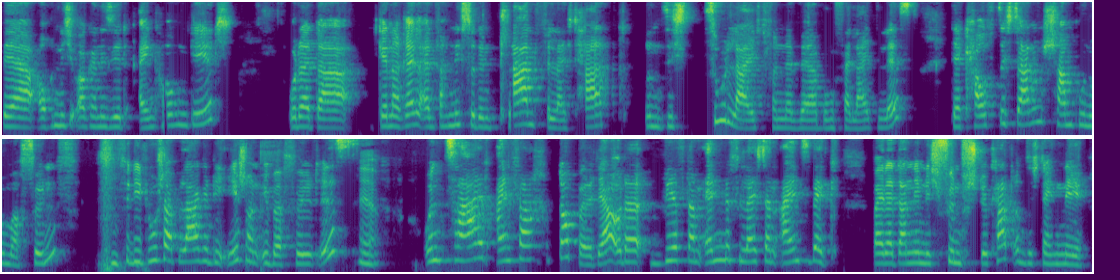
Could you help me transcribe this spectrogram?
wer auch nicht organisiert einkaufen geht oder da generell einfach nicht so den Plan vielleicht hat und sich zu leicht von der Werbung verleiten lässt, der kauft sich dann Shampoo Nummer 5 für die Duschablage, die eh schon überfüllt ist. Ja. Und zahlt einfach doppelt, ja, oder wirft am Ende vielleicht dann eins weg, weil er dann nämlich fünf Stück hat und sich denkt, nee,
